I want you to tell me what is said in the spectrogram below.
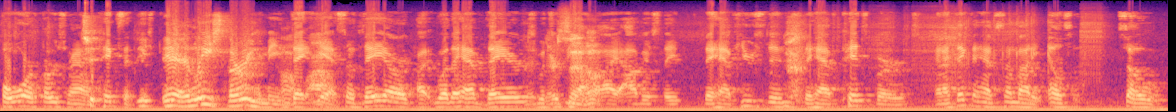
four first round picks at this point. Yeah, at least three. I mean, Oh, they, wow. yeah. So they are. Uh, well, they have theirs, which they're would be set up. high. Obviously, they have Houston, they have Pittsburgh, and I think they have somebody else's. So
